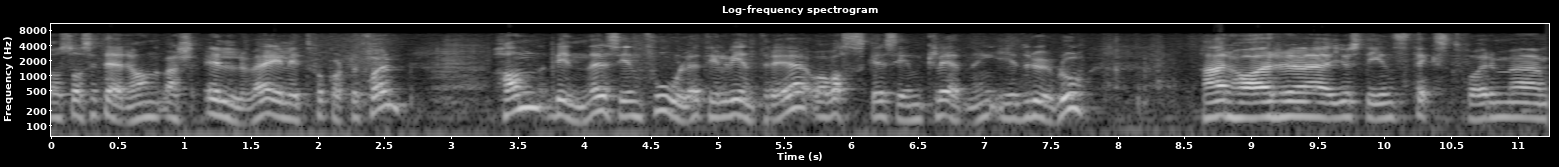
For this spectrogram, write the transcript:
Og så siterer han vers 11 i litt forkortet form. Han binder sin fole til vintreet og vasker sin kledning i drueblod. Her har eh, Justins tekstform eh,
